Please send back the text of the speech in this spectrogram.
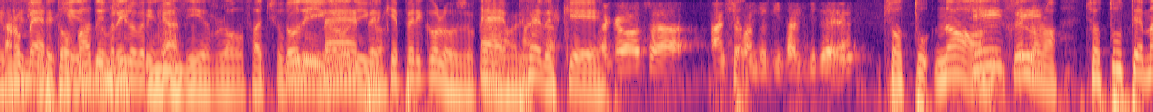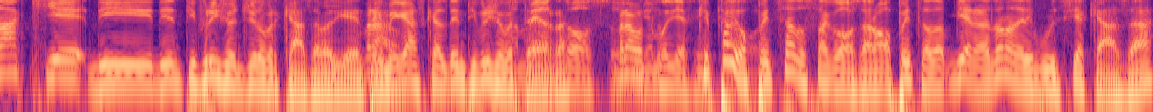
Cioè, Roberto, vado in giro per casa. dirlo, faccio lo dico, io. lo Beh, dico. perché è pericoloso. Eh, sai Maurizio. perché? La cosa, anche quando ti fa il bidet? C'ho tu- no, Sì, quello sì. no. C'ho tutte macchie di dentifricio in giro per casa praticamente. Bravo. Che mi casca il dentifricio per A terra. addosso, Bravo, mia moglie Che poi ho pensato sta cosa, no? Ho pensato, viene la donna delle pulizie a casa,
